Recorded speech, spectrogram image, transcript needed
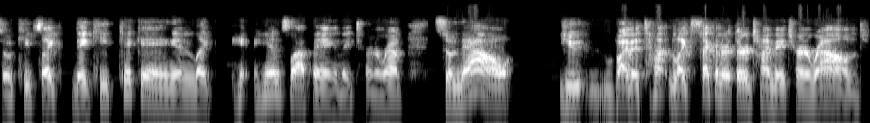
So it keeps like they keep kicking and like h- hand slapping and they turn around. So now you by the time like second or third time they turn around,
